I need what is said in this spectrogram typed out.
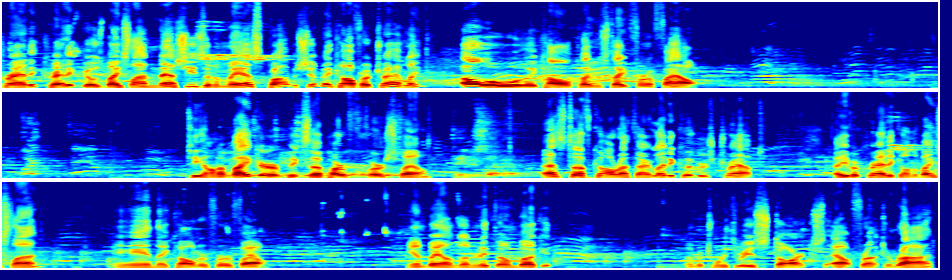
Craddock. Craddock goes baseline, now she's in a mess. Probably should have been called for a traveling. Oh, they call Cleveland State for a foul. Tiana Baker picks up her first foul. That's a tough call Wright there. Lady Cougars trapped Ava Craddock on the baseline, and they called her for a foul. Inbounds underneath the own bucket. Number 23 is Starks out front to right.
